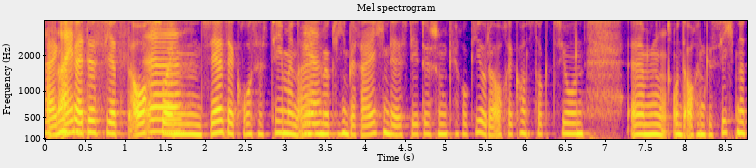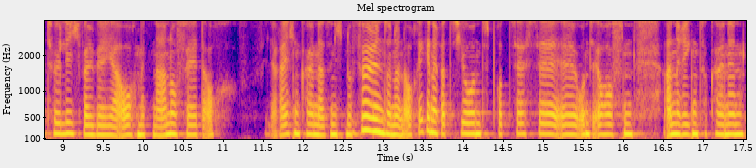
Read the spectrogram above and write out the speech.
Eigenfett ist jetzt auch äh, so ein sehr, sehr großes Thema in allen ja. möglichen Bereichen der ästhetischen Chirurgie oder auch Rekonstruktion ähm, und auch im Gesicht natürlich, weil wir ja auch mit Nanofett auch viel erreichen können. Also nicht nur füllen, sondern auch Regenerationsprozesse äh, uns erhoffen, anregen zu können.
